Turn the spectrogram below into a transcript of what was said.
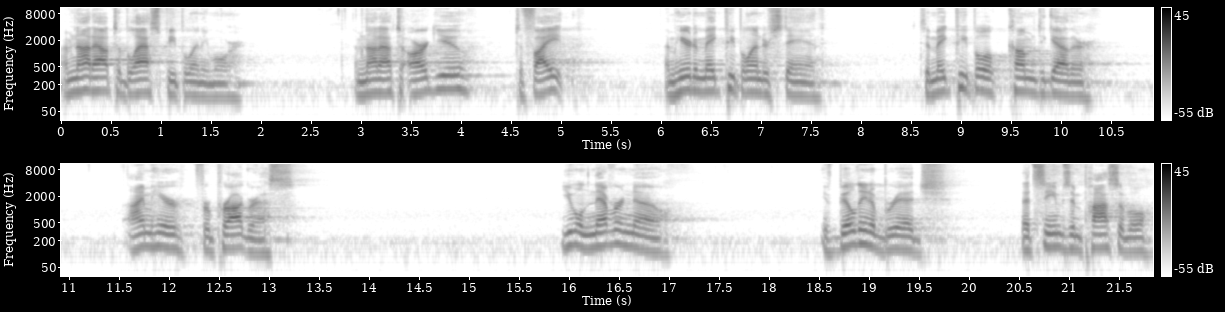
I'm not out to blast people anymore. I'm not out to argue, to fight. I'm here to make people understand, to make people come together. I'm here for progress. You will never know if building a bridge that seems impossible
